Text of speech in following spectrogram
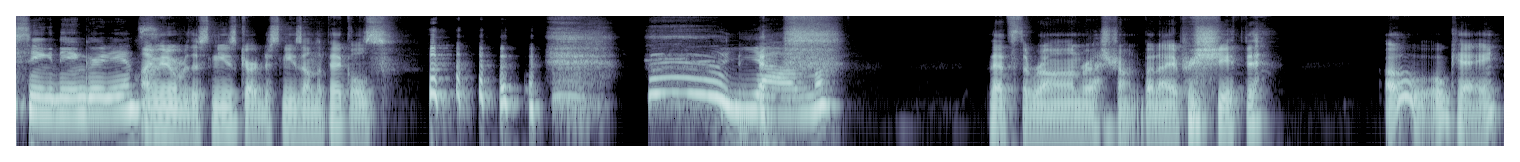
Seeing the ingredients. I mean, over the sneeze guard to sneeze on the pickles. Yum. That's the wrong restaurant, but I appreciate that. Oh, okay.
